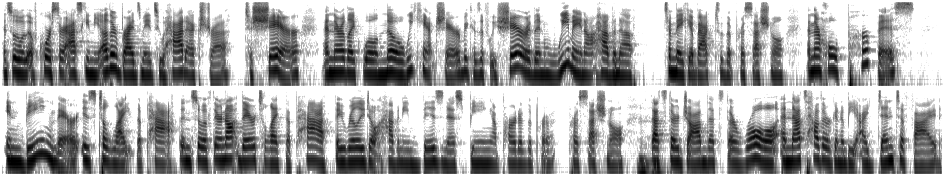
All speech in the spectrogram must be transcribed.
And so of course they're asking the other bridesmaids who had extra to share and they're like well no we can't share because if we share then we may not have enough to make it back to the processional. And their whole purpose in being there is to light the path. And so if they're not there to light the path, they really don't have any business being a part of the pro- processional. Mm-hmm. That's their job, that's their role, and that's how they're going to be identified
